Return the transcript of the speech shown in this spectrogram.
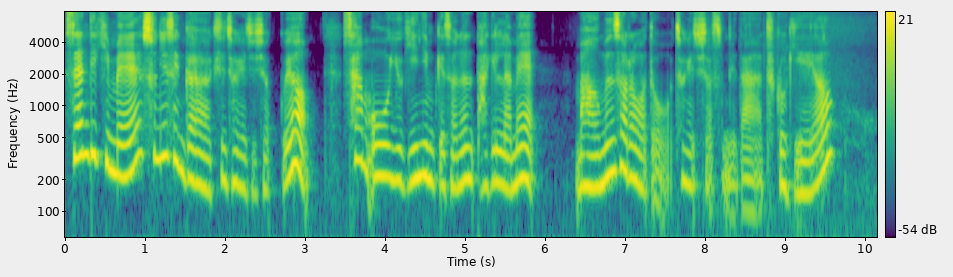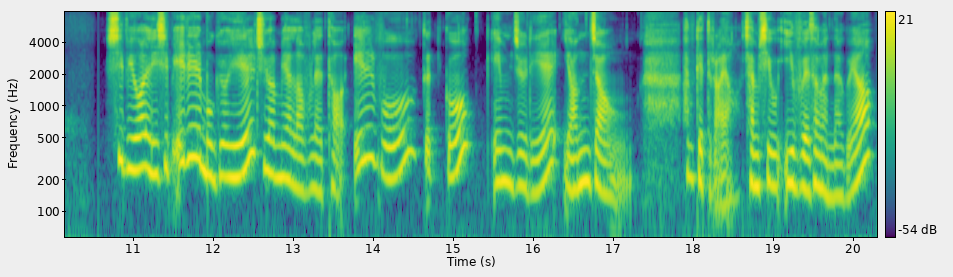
샌디킴의 순위 생각 신청해 주셨고요. 3562님께서는 박일남의 마음은 서러워도 청해 주셨습니다. 두 곡이에요. 12월 21일 목요일 주현미의 러브레터 1부 끝곡 임주리의 연정 함께 들어요. 잠시 후 2부에서 만나고요.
